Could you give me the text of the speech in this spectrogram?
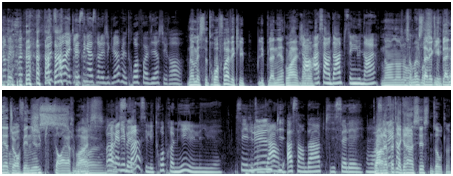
Non, mais pas, pas du monde avec le signe astrologique vierge, mais trois fois vierge, c'est rare. Non, mais c'était trois fois avec les, les planètes. Ouais. Genre ascendant puis signe lunaire. Non, non, non. m'en avec les planètes, genre Vénus. Jupiter, Ouais. Ah, ouais, mais souvent, ben- c'est les trois premiers. Les... C'est lune, puis ascendant, puis soleil. On a fait le grand 6, nous autres. Là.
